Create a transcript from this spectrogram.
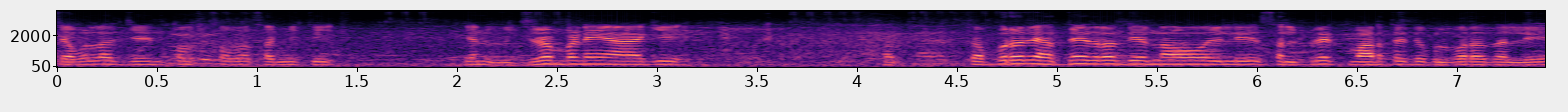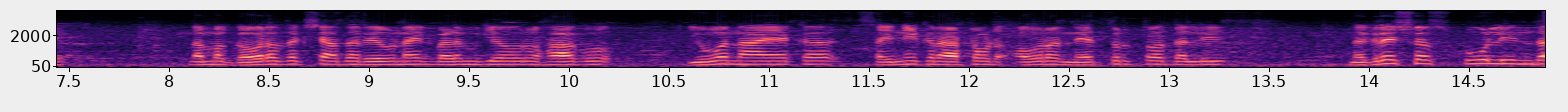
ಶಬಲ ಜಯಂತ್ಯೋತ್ಸವ ಸಮಿತಿ ಏನು ವಿಜೃಂಭಣೆಯಾಗಿ ಹತ್ ಫೆಬ್ರವರಿ ಹದಿನೈದರಂದು ನಾವು ಇಲ್ಲಿ ಸೆಲೆಬ್ರೇಟ್ ಮಾಡ್ತಾಯಿದ್ದೆ ಗುಲ್ಬರ್ಗದಲ್ಲಿ. ನಮ್ಮ ಗೌರವಾಧ್ಯಕ್ಷ ಆದ ರೇವನಾಯಕ್ ಬೆಳಮಗಿ ಅವರು ಹಾಗೂ ಯುವ ನಾಯಕ ಸೈನಿಕ ರಾಠೋಡ್ ಅವರ ನೇತೃತ್ವದಲ್ಲಿ ನಗರೇಶ್ವರ ಸ್ಕೂಲಿಂದ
